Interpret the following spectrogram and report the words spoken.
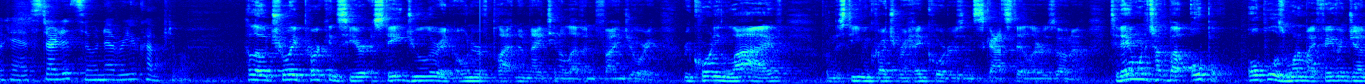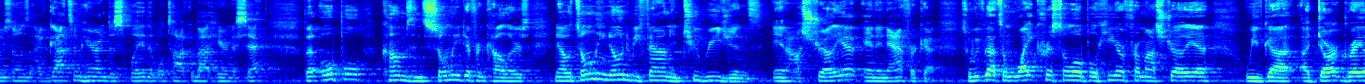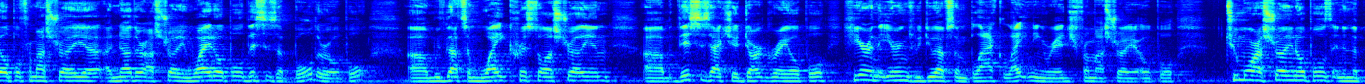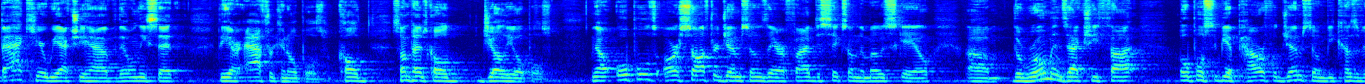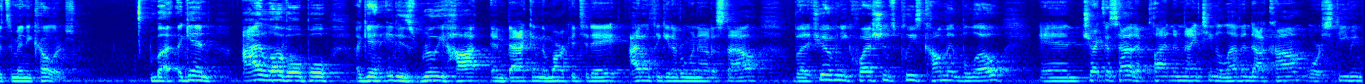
Okay, I've started, so whenever you're comfortable. Hello, Troy Perkins here, estate jeweler and owner of Platinum 1911 Fine Jewelry, recording live from the Steven Kretchmer headquarters in Scottsdale, Arizona. Today I want to talk about opal. Opal is one of my favorite gemstones. I've got some here on display that we'll talk about here in a sec. But opal comes in so many different colors. Now it's only known to be found in two regions, in Australia and in Africa. So we've got some white crystal opal here from Australia. We've got a dark gray opal from Australia, another Australian white opal. This is a Boulder opal. Um, we've got some white crystal Australian. Um, this is actually a dark gray opal. Here in the earrings, we do have some black lightning ridge from Australia opal. Two more Australian opals, and in the back here, we actually have the only set, they are African opals, called sometimes called jelly opals. Now, opals are softer gemstones. They are five to six on the Mohs scale. Um, the Romans actually thought opals to be a powerful gemstone because of its many colors. But again, I love Opal. Again, it is really hot and back in the market today. I don't think it ever went out of style. But if you have any questions, please comment below and check us out at platinum1911.com or Steven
